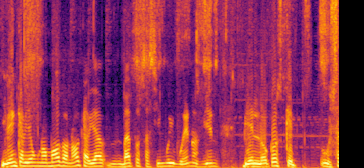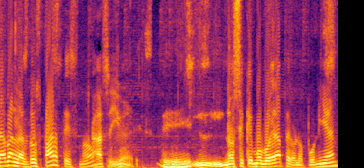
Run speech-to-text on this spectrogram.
Y ven que había uno modo, ¿no? Que había vatos así muy buenos, bien, bien locos, que usaban las dos partes, ¿no? Ah, sí, güey. Eh, no sé qué modo era, pero lo ponían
